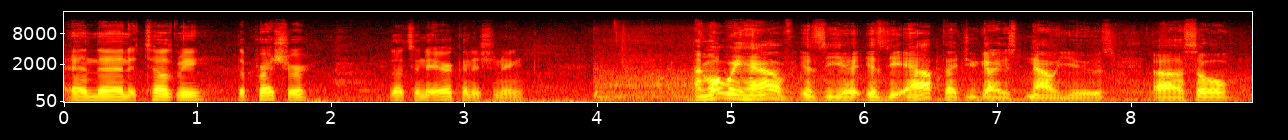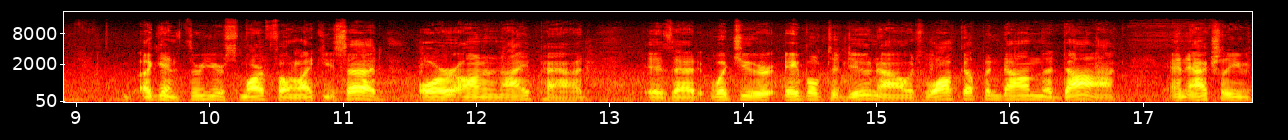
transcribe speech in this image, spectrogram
and then it tells me the pressure that's in the air conditioning and what we have is the, is the app that you guys now use. Uh, so again, through your smartphone, like you said, or on an iPad, is that what you're able to do now is walk up and down the dock and actually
